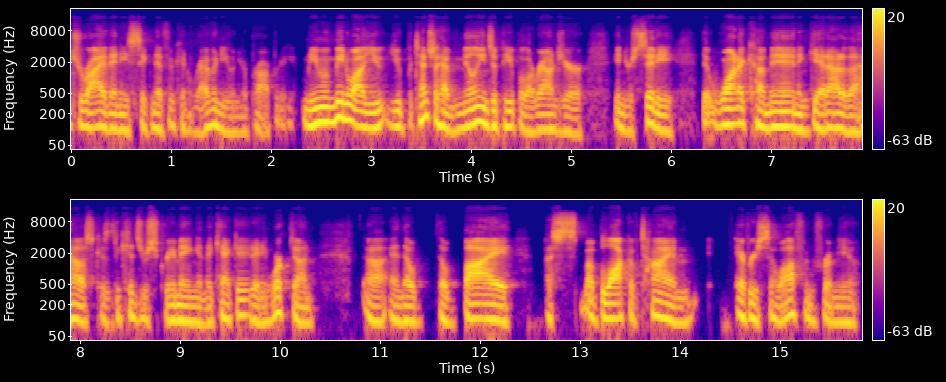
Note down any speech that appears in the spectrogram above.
drive any significant revenue in your property. Meanwhile, you you potentially have millions of people around your in your city that want to come in and get out of the house because the kids are screaming and they can't get any work done, uh, and they'll they'll buy a, a block of time every so often from you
